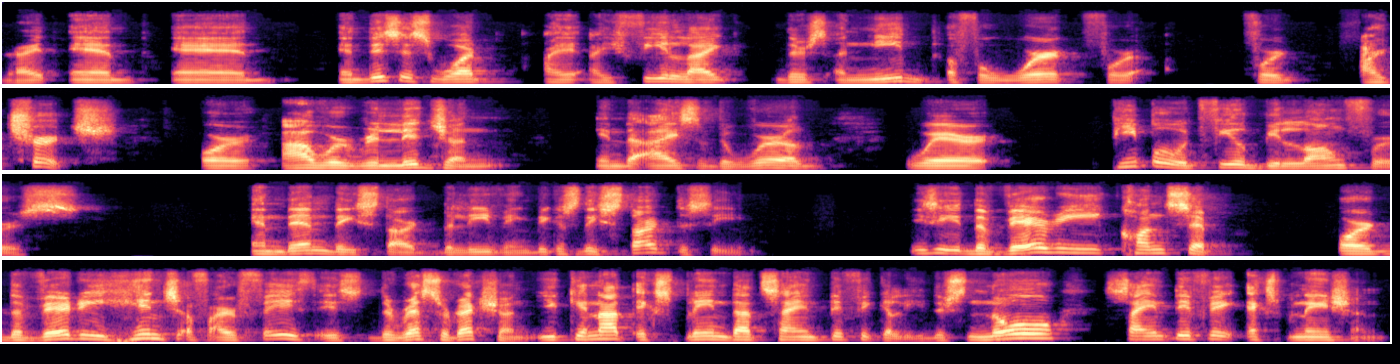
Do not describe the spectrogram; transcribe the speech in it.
right? And and and this is what I, I feel like there's a need of a work for for our church or our religion in the eyes of the world where people would feel belong first and then they start believing because they start to see. You see, the very concept or the very hinge of our faith is the resurrection. You cannot explain that scientifically. There's no scientific explanation.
